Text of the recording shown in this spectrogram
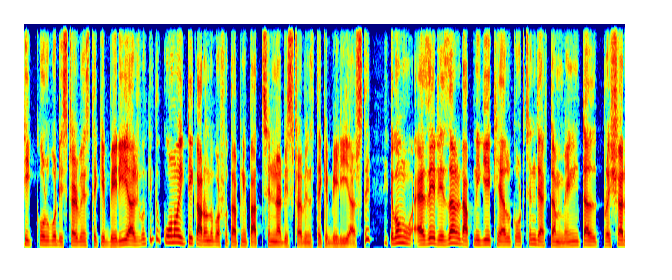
ঠিক করব ডিস্টারবেন্স থেকে বেরিয়ে আসব। কিন্তু কোনো একটি কারণবশত আপনি পাচ্ছেন না ডিস্টারবেন্স থেকে বেরিয়ে আসতে। এবং অ্যাজ এ রেজাল্ট আপনি গিয়ে খেয়াল করছেন যে একটা মেন্টাল প্রেশার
